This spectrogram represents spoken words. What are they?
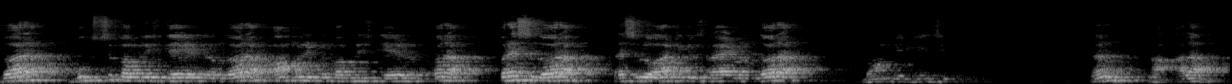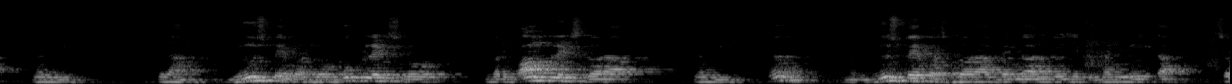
ద్వారా బుక్స్ పబ్లిష్ చేయడం ద్వారా పాంప్లెంట్ పబ్లిష్ చేయడం ద్వారా ప్రెస్ ద్వారా ప్రెస్లో ఆర్టికల్స్ రాయడం ద్వారా బాంబే గెజిట్. అలా. మరి ఇలా న్యూస్ పేపర్లో బుక్లెట్స్లో మరి పాంప్లెట్స్ ద్వారా మరి మరి న్యూస్ పేపర్స్ ద్వారా బెంగాల్ గెజెట్ మరి మిగతా సో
